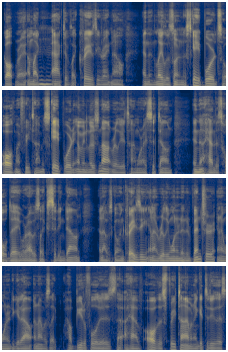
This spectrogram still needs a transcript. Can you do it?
golf, right? I'm like mm-hmm. active like crazy right now. And then Layla's learning to skateboard, so all of my free time is skateboarding. I mean, there's not really a time where I sit down and I had this whole day where I was like sitting down and I was going crazy and I really wanted an adventure and I wanted to get out and I was like how beautiful it is that I have all of this free time and I get to do this.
